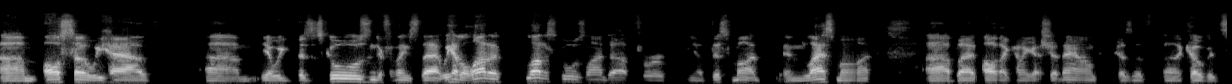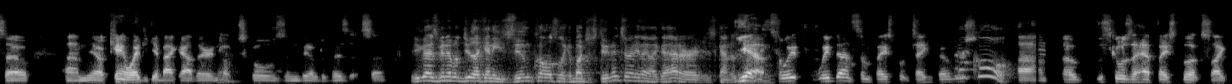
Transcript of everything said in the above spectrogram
Um, also, we have um, you know we visit schools and different things like that. We had a lot of a lot of schools lined up for you know this month and last month, uh, but all that kind of got shut down because of uh, COVID. So um, you know, can't wait to get back out there and help schools and be able to visit. So, you guys been able to do like any Zoom calls, with, like a bunch of students or anything like that, or just kind of yeah. So we we've done some Facebook takeovers. Oh, cool. Um, so the schools that have Facebooks, like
